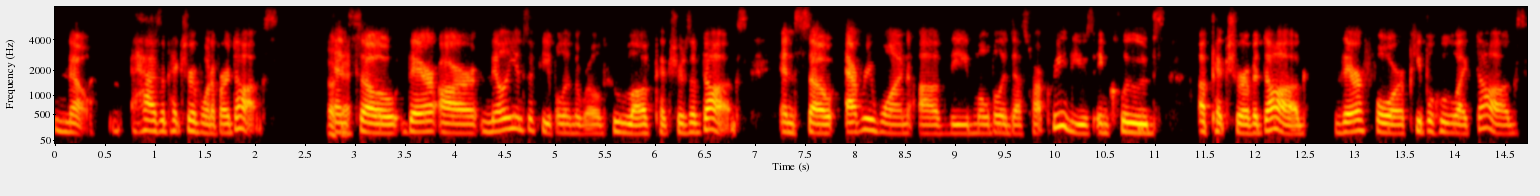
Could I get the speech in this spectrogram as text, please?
no. Has a picture of one of our dogs. Okay. And so there are millions of people in the world who love pictures of dogs. And so every one of the mobile and desktop previews includes a picture of a dog. Therefore, people who like dogs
